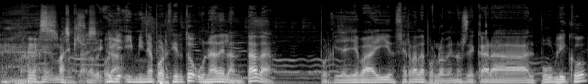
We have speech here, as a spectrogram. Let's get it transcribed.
Más, Más clásica. Oye, y Mina, por cierto, una adelantada, porque ya lleva ahí encerrada, por lo menos de cara al público,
